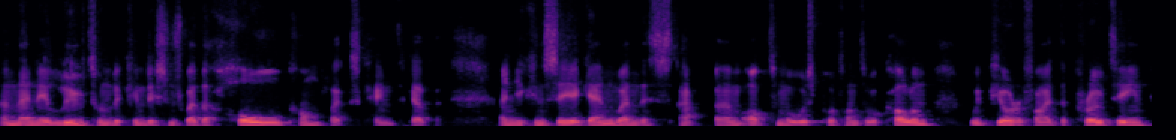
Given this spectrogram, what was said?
and then elute under conditions where the whole complex came together. And you can see again, when this um, Optima was put onto a column, we purified the protein.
